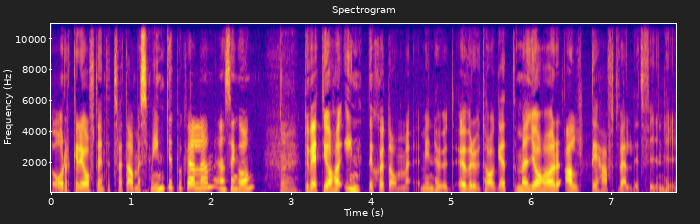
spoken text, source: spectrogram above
orkade jag ofta inte tvätta av mig sminket på kvällen ens en gång. Nej. Du vet, jag har inte skött om min hud överhuvudtaget, men jag har alltid haft väldigt fin hy.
